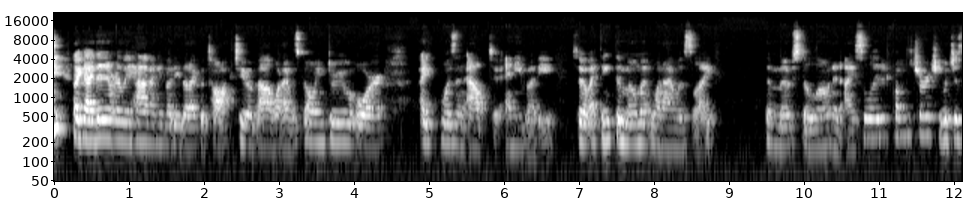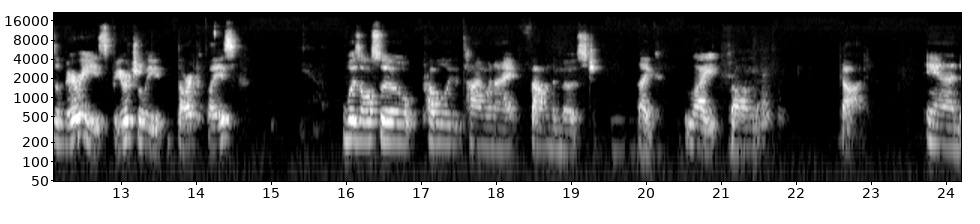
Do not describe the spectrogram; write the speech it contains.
like I didn't really have anybody that I could talk to about what I was going through or I wasn't out to anybody. So I think the moment when I was like the most alone and isolated from the church, which is a very spiritually dark place, was also probably the time when I found the most like light from God. And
